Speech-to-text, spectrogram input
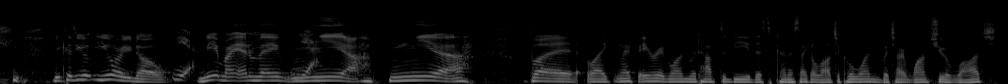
because you you already know. Yeah. Me and my anime. Yeah. Yeah. Yeah. But like my favorite one would have to be this kind of psychological one, which I want you to watch,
